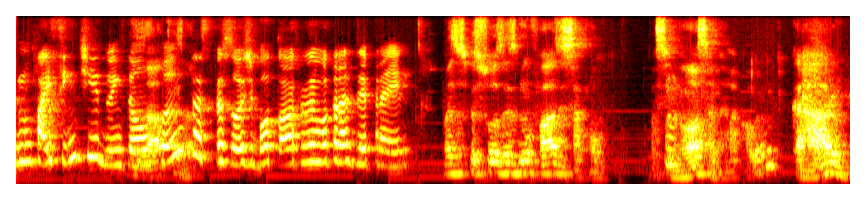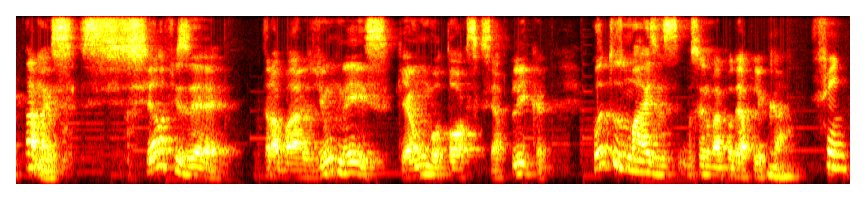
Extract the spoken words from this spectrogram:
não, faz sentido. Então, Exato, quantas pessoas de botox eu vou trazer pra ele? Mas as pessoas às vezes não fazem essa conta. Assim, Hum. nossa, ela cobra muito caro. Ah, mas se ela fizer um trabalho de um mês, que é um botox que você aplica, quantos mais você não vai poder aplicar? Sim.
